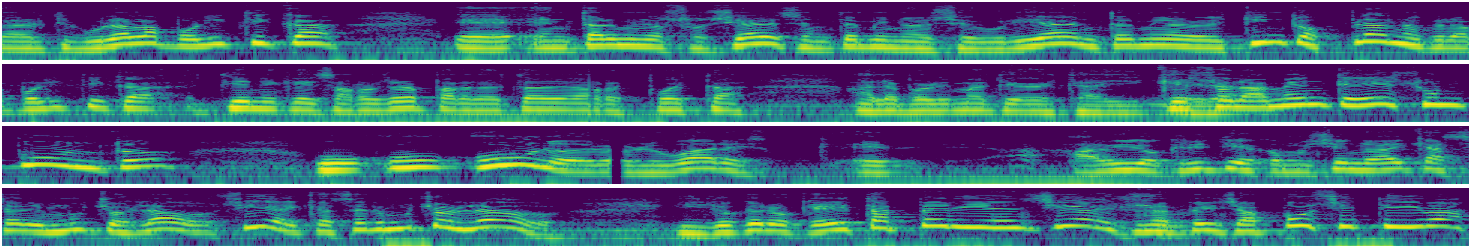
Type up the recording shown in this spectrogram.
articular la política eh, en términos sociales, en términos de seguridad, en términos de distintos planos que la política tiene que desarrollar para tratar de dar respuesta a la problemática que está ahí. Que solamente es un punto, uno de los lugares... Eh, ha habido críticas como diciendo hay que hacer en muchos lados. Sí, hay que hacer en muchos lados. Y yo creo que esta experiencia es una experiencia positiva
